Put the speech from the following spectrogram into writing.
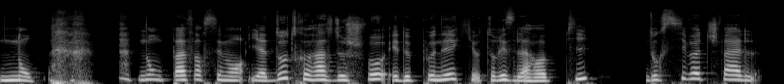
Non. non, pas forcément. Il y a d'autres races de chevaux et de poneys qui autorisent la robe pie. Donc si votre cheval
